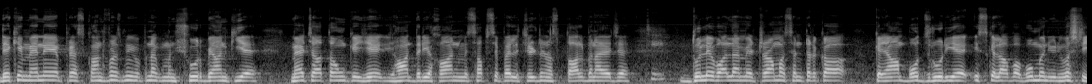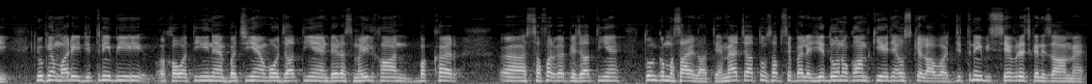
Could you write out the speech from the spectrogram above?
देखिए मैंने प्रेस कॉन्फ्रेंस में अपना मंशूर बयान किया है। मैं चाहता हूँ कि ये यहाँ दरिया खान में सबसे पहले चिल्ड्रन अस्पताल बनाया जाए। दुलेवाला में ट्रामा सेंटर का क़्याम बहुत ज़रूरी है। इसके अलावा वुमेन यूनिवर्सिटी क्योंकि हमारी जितनी भी ख़वान हैं बच्ची हैं, वो जाती हैं, डेरा इसमाइल ख़ान, बखर सफ़र करके जाती हैं तो उनका मसाइल आते हैं। मैं चाहता हूँ सबसे पहले ये दोनों काम किए जाएँ, उसके अलावा जितनी भी सेवरेज का निज़ाम है,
